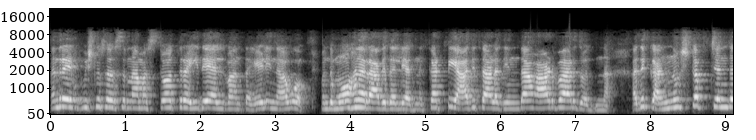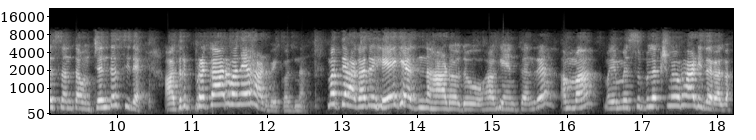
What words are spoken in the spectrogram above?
ಅಂದ್ರೆ ವಿಷ್ಣು ಸಹಸ್ರನಾಮ ಸ್ತೋತ್ರ ಇದೆ ಅಲ್ವಾ ಅಂತ ಹೇಳಿ ನಾವು ಒಂದು ಮೋಹನ ರಾಗದಲ್ಲಿ ಅದನ್ನ ಕಟ್ಟಿ ಆದಿತಾಳದಿಂದ ಹಾಡಬಾರ್ದು ಅದನ್ನ ಅದಕ್ಕೆ ಅನುಷ್ಟಪ್ ಛಂದಸ್ ಅಂತ ಒಂದು ಛಂದಸ್ ಇದೆ. ಅದ್ರ ಪ್ರಕಾರವನ್ನೇ ಹಾಡ್ಬೇಕು ಅದನ್ನ ಮತ್ತೆ ಹಾಗಾದ್ರೆ ಹೇಗೆ ಅದನ್ನ ಹಾಡೋದು? ಹಾಗೆ ಅಂತಂದ್ರೆ ಅಮ್ಮ, ಎಂ ಎಸ್ ಸುಬ್ಬಲಕ್ಷ್ಮಿ ಅವ್ರು ಹಾಡಿದಾರಲ್ವಾ?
